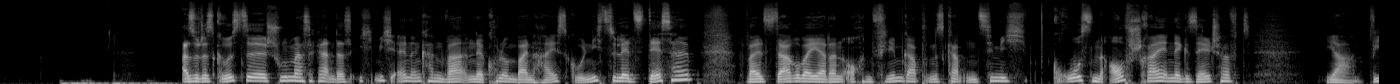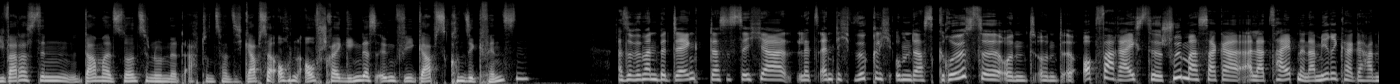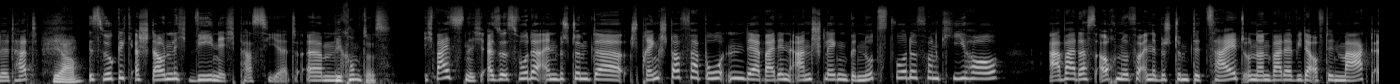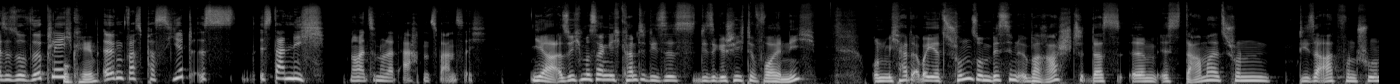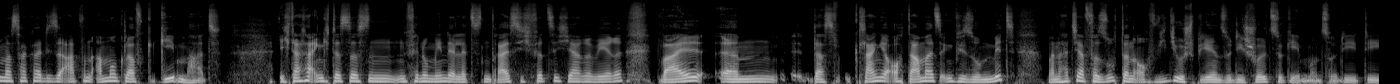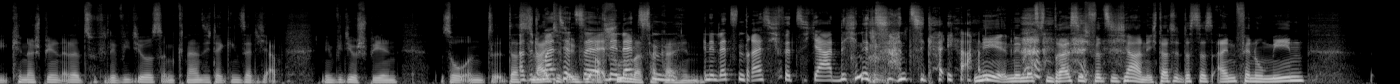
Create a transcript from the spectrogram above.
Also das größte Schulmassaker, an das ich mich erinnern kann, war in der Columbine High School. Nicht zuletzt deshalb, weil es darüber ja dann auch einen Film gab und es gab einen ziemlich großen Aufschrei in der Gesellschaft. Ja, wie war das denn damals 1928? Gab es da auch einen Aufschrei? Ging das irgendwie? Gab es Konsequenzen? Also wenn man bedenkt, dass es sich ja letztendlich wirklich um das größte und, und äh, opferreichste Schulmassaker aller Zeiten in Amerika gehandelt hat, ja. ist wirklich erstaunlich wenig passiert. Ähm, Wie kommt das? Ich weiß nicht. Also es wurde ein bestimmter Sprengstoff verboten, der bei den Anschlägen benutzt wurde von Kehoe aber das auch nur für eine bestimmte Zeit und dann war der wieder auf den Markt. Also so wirklich okay. irgendwas passiert ist, ist da nicht 1928. Ja, also ich muss sagen, ich kannte dieses, diese Geschichte vorher nicht. Und mich hat aber jetzt schon so ein bisschen überrascht, dass ähm, es damals schon diese Art von Schulmassaker, diese Art von Amoklauf gegeben hat. Ich dachte eigentlich, dass das ein, Phänomen der letzten 30, 40 Jahre wäre, weil ähm, das klang ja auch damals irgendwie so mit. Man hat ja versucht, dann auch Videospielen so die Schuld zu geben und so. Die, die Kinder spielen alle zu viele Videos und knallen sich da gegenseitig ab in den Videospielen. So, und das also leitet jetzt, irgendwie äh, auf in Schulmassaker letzten, hin. In den letzten 30, 40 Jahren, nicht in den 20er Jahren. Nee, in den letzten 30, 40 Jahren. Ich dachte, dass das ein Phänomen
